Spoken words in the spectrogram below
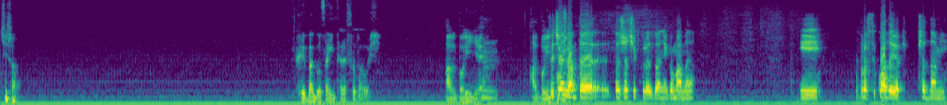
Cisza. Chyba go zainteresowałeś. Albo i nie. Mm. Albo i Wyciągam te, te rzeczy, które dla niego mamy i po prostu kładę je przed nami.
